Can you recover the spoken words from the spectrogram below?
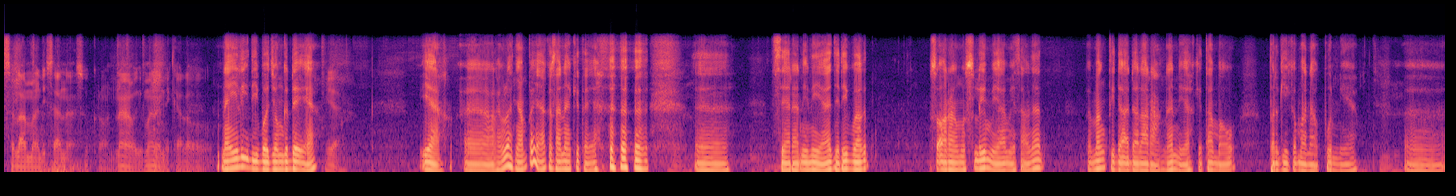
selama di sana Sukron. Nah, bagaimana nih kalau Naili di Bojonggede ya? Iya. Iya, eh, alhamdulillah nyampe ya ke sana kita ya. eh, siaran ini ya. Jadi buat seorang muslim ya misalnya memang tidak ada larangan ya kita mau pergi ke mana pun ya. Hmm. Eh,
